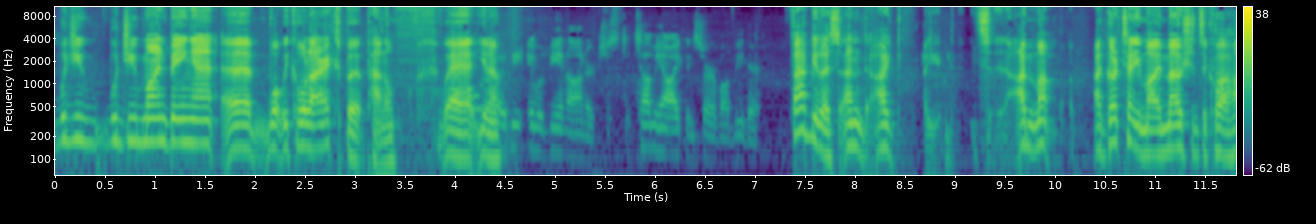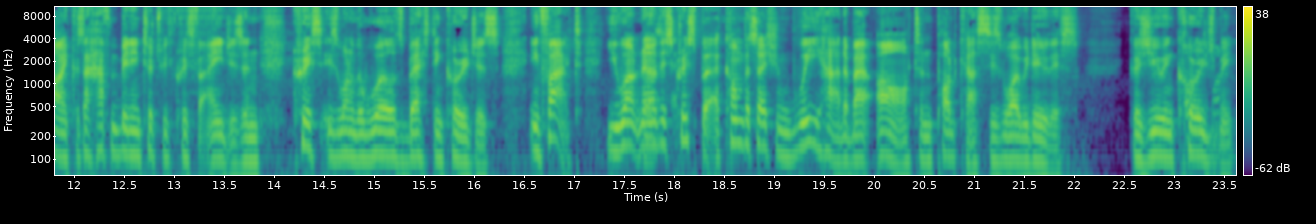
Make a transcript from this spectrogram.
Would you? Would you mind being at uh, what we call our expert panel, where Oh, you know it would, be, it would be an honor. Just tell me how I can serve. I'll be there. fabulous and i I- it's, i'm i got to tell you my emotions are quite high because i haven't been in touch with chris for ages and chris is one of the world's best encouragers in fact you won't know this chris but a conversation we had about art and podcasts is why we do this because you encouraged me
